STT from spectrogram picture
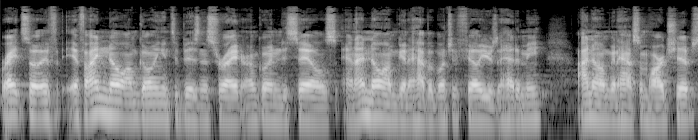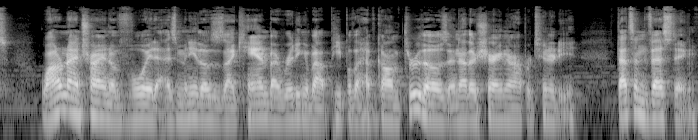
right? So if if I know I'm going into business, right, or I'm going into sales and I know I'm going to have a bunch of failures ahead of me, I know I'm going to have some hardships, why don't I try and avoid as many of those as I can by reading about people that have gone through those and now they're sharing their opportunity? That's investing,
